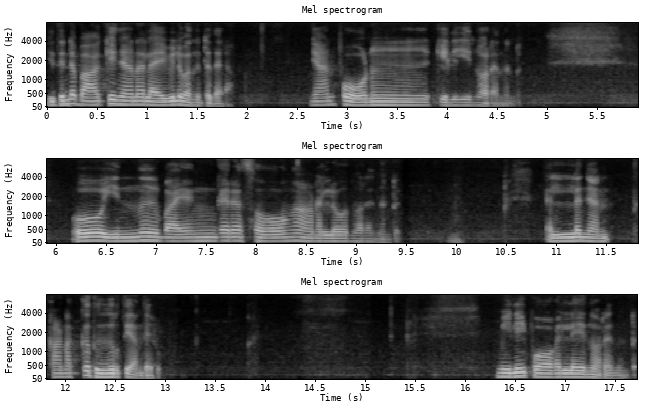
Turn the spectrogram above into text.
ഇതിന്റെ ബാക്കി ഞാൻ ആ ലൈവിൽ വന്നിട്ട് തരാം. ഞാൻ പോണ് കിളി എന്ന് പറയുന്നുണ്ട്. ഓ ഇന്ന് ഭയങ്കര സോങ് ആണല്ലോ എന്ന് പറയുന്നുണ്ട്. എല്ലാം ഞാൻ കണക്ക് തീർത്ത് ഞാൻ തരും. മിലി പോവല്ലേ എന്ന് പറയുന്നുണ്ട്.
